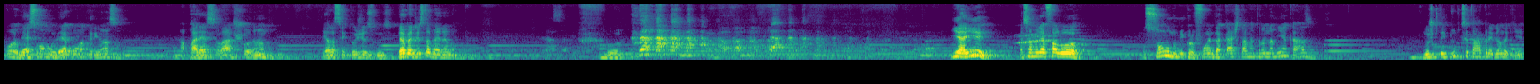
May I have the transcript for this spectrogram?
pô, desce uma mulher com uma criança. Aparece lá chorando. E ela aceitou Jesus. Lembra disso também, né, irmão? Graças a Deus. E aí, essa mulher falou: o som do microfone da caixa estava entrando na minha casa. E eu escutei tudo que você estava pregando aqui.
